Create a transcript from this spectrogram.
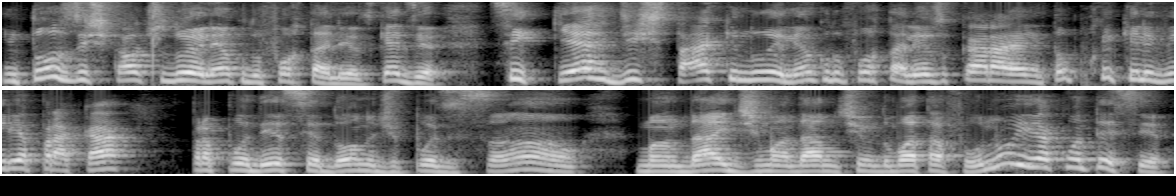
em todos os scouts do elenco do Fortaleza. Quer dizer, sequer destaque no elenco do Fortaleza o cara é. Então por que, que ele viria para cá para poder ser dono de posição, mandar e desmandar no time do Botafogo. Não ia acontecer.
